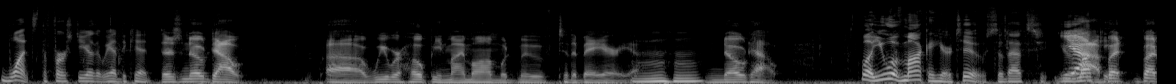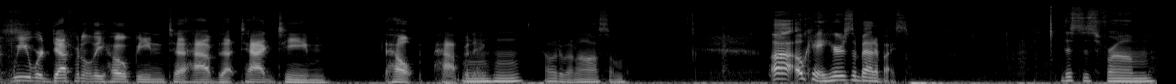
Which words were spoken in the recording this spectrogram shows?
once the first year that we had the kid. There's no doubt. Uh, we were hoping my mom would move to the Bay Area. Mm-hmm. No doubt. Well, you have Maka here too, so that's you're yeah, lucky. but but we were definitely hoping to have that tag team help happening. Mm-hmm. that would have been awesome. Uh, okay, here's the bad advice. This is from.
